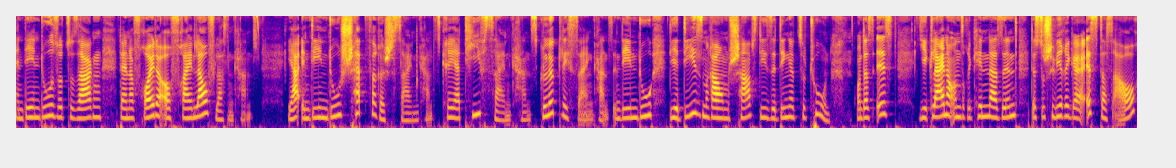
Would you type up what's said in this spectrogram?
in denen du sozusagen deiner Freude auch freien Lauf lassen kannst ja, in denen du schöpferisch sein kannst, kreativ sein kannst, glücklich sein kannst, in denen du dir diesen Raum schaffst, diese Dinge zu tun. Und das ist, je kleiner unsere Kinder sind, desto schwieriger ist das auch.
